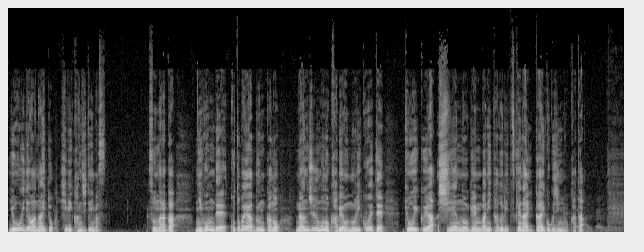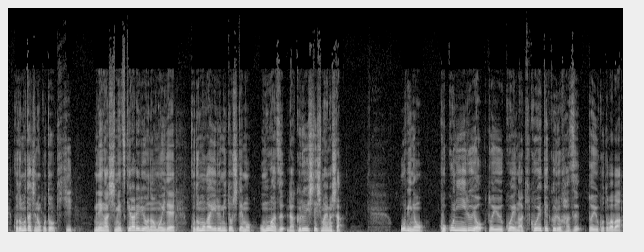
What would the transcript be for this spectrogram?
容易ではないと日々感じています。そんな中日本で言葉や文化の何重もの壁を乗り越えて教育や支援の現場にたどり着けない外国人の方。子どもたちのことを聞き胸が締め付けられるような思いで子供がいる身としても思わず落涙してしまいました。帯のここにいるよという声が聞こえてくるはずという言葉は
